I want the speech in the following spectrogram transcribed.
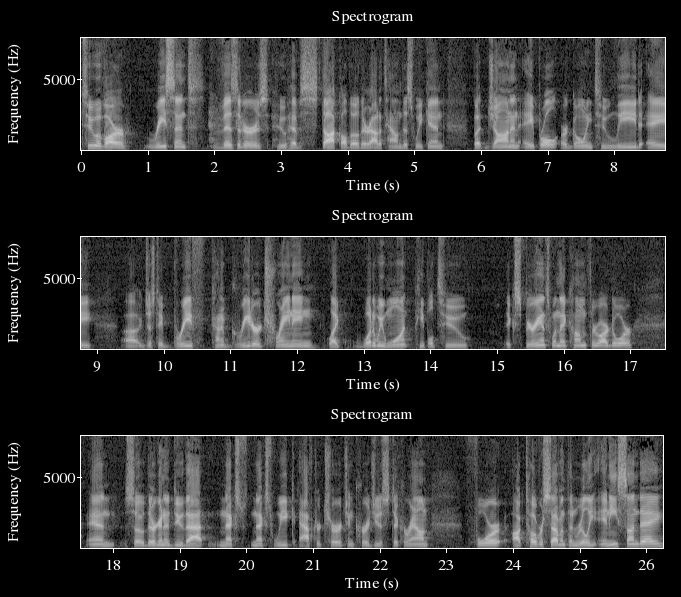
two of our recent visitors who have stuck, although they're out of town this weekend, but John and April are going to lead a uh, just a brief kind of greeter training. Like, what do we want people to experience when they come through our door? And so they're going to do that next next week after church. Encourage you to stick around for October 7th and really any Sunday.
